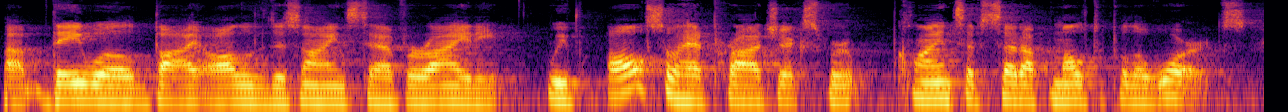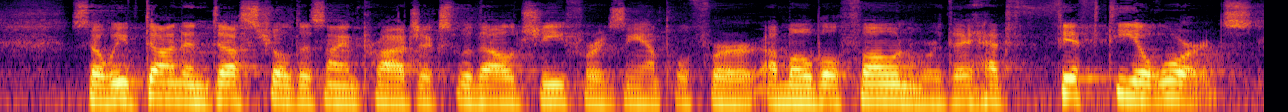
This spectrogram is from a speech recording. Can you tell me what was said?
uh, they will buy all of the designs to have variety. We've also had projects where clients have set up multiple awards. So we've done industrial design projects with LG, for example, for a mobile phone where they had 50 awards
